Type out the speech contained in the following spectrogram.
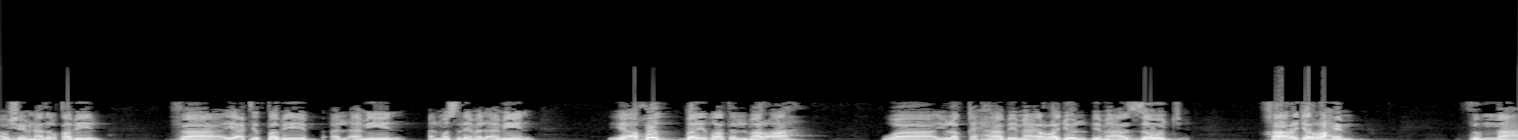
أو شيء من هذا القبيل فيأتي الطبيب الأمين المسلم الأمين يأخذ بيضة المرأة ويلقحها بماء الرجل بماء الزوج خارج الرحم ثم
